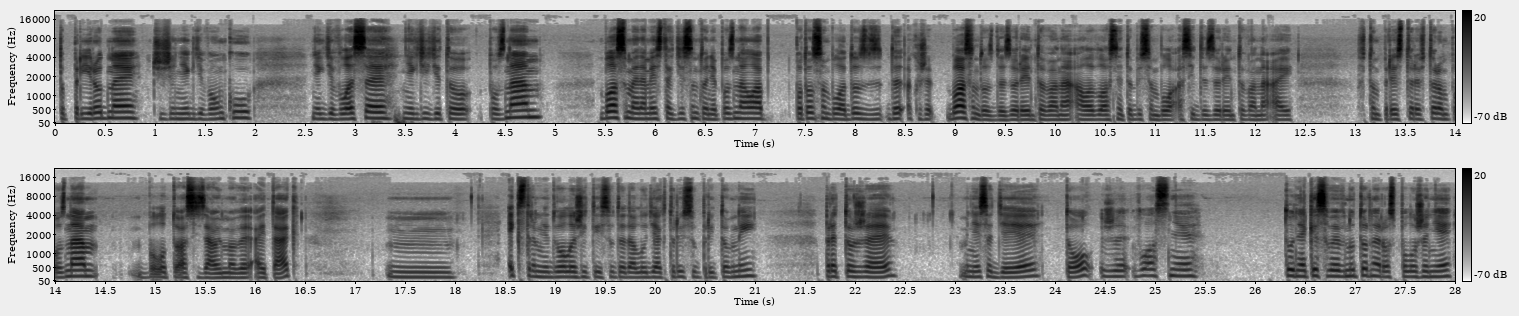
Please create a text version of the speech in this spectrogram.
to prírodné, čiže niekde vonku, niekde v lese, niekde, kde to poznám. Bola som aj na miestach, kde som to nepoznala, potom som bola dosť, de, akože bola som dosť dezorientovaná, ale vlastne to by som bola asi dezorientovaná aj v tom priestore, v ktorom poznám. Bolo to asi zaujímavé aj tak. Mm, extrémne dôležití sú teda ľudia, ktorí sú prítomní, pretože mne sa deje to, že vlastne to nejaké svoje vnútorné rozpoloženie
